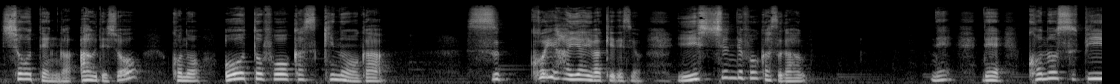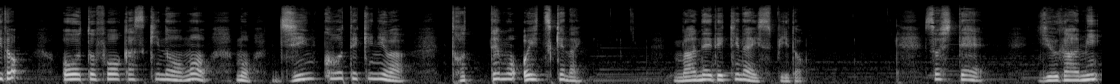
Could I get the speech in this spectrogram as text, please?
焦点が合うでしょ？このオートフォーカス機能がすっごい速いわけですよ。一瞬でフォーカスが合う。ね。で、このスピード、オートフォーカス機能ももう人工的にはとっても追いつけない。真似できないスピード。そして、歪み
